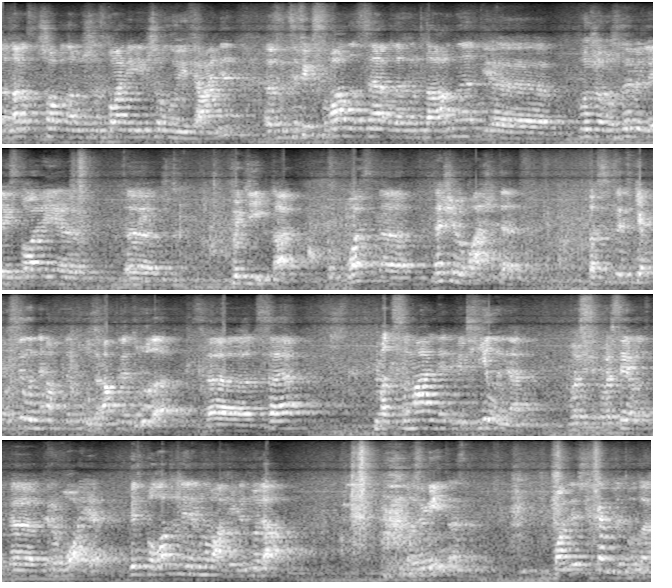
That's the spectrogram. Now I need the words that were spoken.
одна розташована в Вашингтоні, інша в Луїзіані, е, зафіксували це легендарне, е, дуже важливе для історії е, подій. Так? Ось е, те, що ви бачите, це таке посилення амплітуди. Амплітуда е, це максимальне відхилення ось, цієї е, кривої від положення рівноваги від нуля. Розумієте? Поняли, що амплітуда?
